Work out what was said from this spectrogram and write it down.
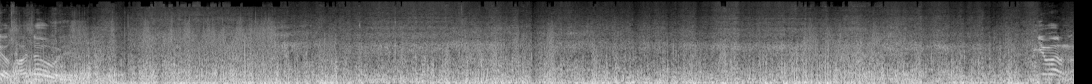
எங்க கடவுளே இங்க பாருங்க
